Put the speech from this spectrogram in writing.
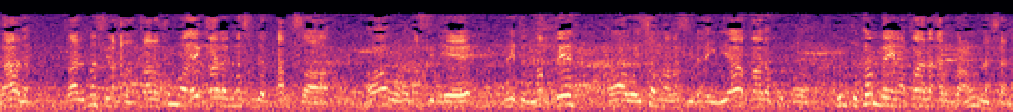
فهذا. قال المسجد الحرام قال ثم إيه؟ قال المسجد الأقصى. ها وهو مسجد إيه؟ بيت المقدس. ويسمى مسجد ايلياء قال كنت كم بين؟ قال أربعون سنة.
